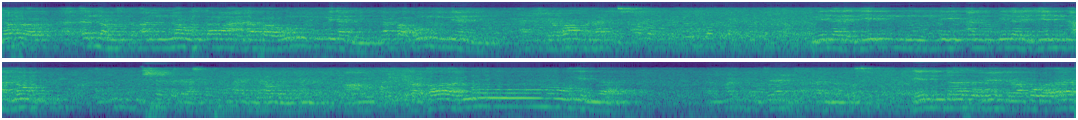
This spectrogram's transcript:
نفر. أنه أنه استمع نفر من الجن نفر من الجن من الجن. أن من الجن أنهم فقالوا إنا إنا سمعنا قرآن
